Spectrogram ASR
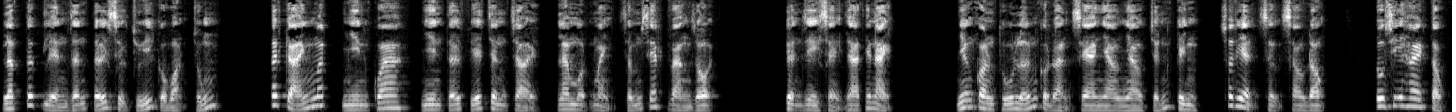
lập tức liền dẫn tới sự chú ý của bọn chúng. Tất cả ánh mắt nhìn qua, nhìn tới phía chân trời là một mảnh sấm sét vàng rội. Chuyện gì xảy ra thế này? Những con thú lớn của đoàn xe nhào nhào chấn kinh, xuất hiện sự sao động. Tu sĩ hai tộc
